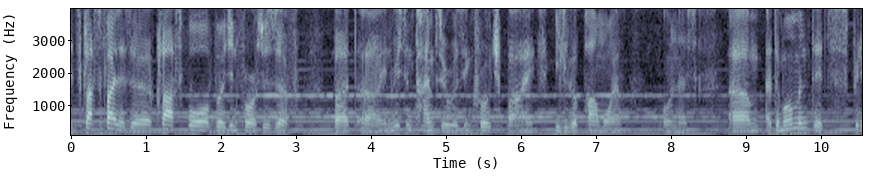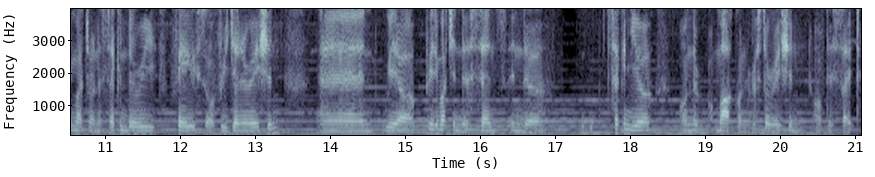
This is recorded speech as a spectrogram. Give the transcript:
it's classified as a Class 4 Virgin Forest Reserve, but uh, in recent times it was encroached by illegal palm oil owners. Um, at the moment, it's pretty much on a secondary phase of regeneration, and we are pretty much in the sense in the second year on the mark on restoration of this site.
